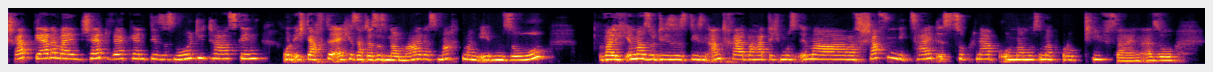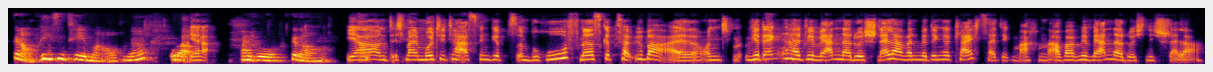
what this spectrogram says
schreibt gerne mal in den Chat, wer kennt dieses Multitasking. Und ich dachte ehrlich gesagt, das ist normal, das macht man eben so weil ich immer so dieses, diesen Antreiber hatte, ich muss immer was schaffen, die Zeit ist zu knapp und man muss immer produktiv sein. Also genau, Riesenthema auch, ne? Oder, ja. Also, genau. Ja, und ich meine, Multitasking gibt's im Beruf, ne? Es gibt's ja überall. Und wir denken halt, wir werden dadurch schneller, wenn wir Dinge gleichzeitig machen, aber wir werden dadurch nicht schneller.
